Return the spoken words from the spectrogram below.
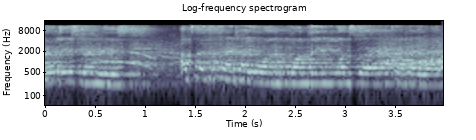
earliest memories. I'll tell you. Can I tell you one one thing, one story? Can I tell you one?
